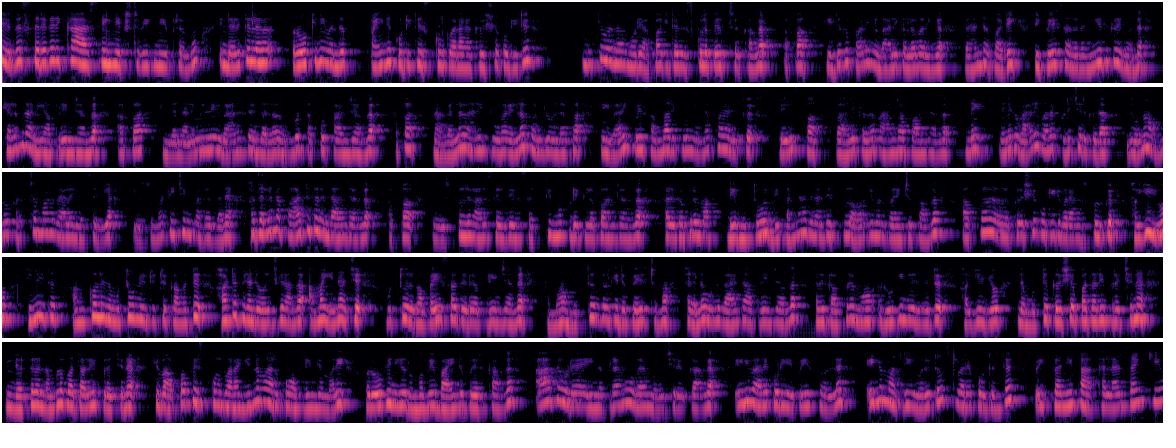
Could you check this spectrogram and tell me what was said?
விவஸ் சிறகடிக்க ஆசை next week நீ promo இந்த இடத்துல ரோகிணி வந்து பையனை கூட்டிகிட்டு ஸ்கூலுக்கு வராங்க கிருஷ்ண கூட்டிகிட்டு முத்து வந்து அவங்களுடைய அப்பா கிட்ட ஸ்கூலில் பேசிட்டு இருக்காங்க அப்பா எதுக்குப்பா நீங்கள் வேலைக்கெல்லாம் வரீங்க வேண்டாம் பாட்டி நீ பேசாதடா. நீ எதுக்கு நீங்கள் வந்த? கிளம்புடா நீ அப்படின்றாங்க. அப்பா இந்த நிலைமையில நீங்கள் வேலை செய்கிறதெல்லாம் ரொம்ப தப்பு பண்ணுறாங்க அப்பா நாங்கெல்லாம் வேலைக்கு போகிறோம் எல்லாம் பண்ணுறோம்லப்பா நீங்கள் வேலைக்கு போய் சம்பாதிக்கணும்னு என்னப்பா இருக்குது ப்ளீஸ்ப்பா வேலைக்கெல்லாம் வேண்டாப்பான்றாங்க டேய் எனக்கு வேலைக்கு வர பிடிச்சிருக்குடா. இது ஒன்றும் அவ்வளோ கஷ்டமான வேலை இல்லை சரியா? இது சும்மா டீச்சிங் பண்ணுறது தானே. அதெல்லாம் நான் பார்த்துக்கிறேன்டான்றாங்க அப்பா நீங்கள் ஸ்கூலில் வேலை செய்கிறது எனக்கு சத்தியமாக பிடிக்கலப்பான்றாங்க. அதுக்கப்புறமா டே முத்து இப்படி பண்ணாதடாட்டி ஸ்கூலில் ஆர்கியூமெண்ட் பண்ணிட்டு இருப்பாங்க. அப்போ கிருஷியை கூட்டிகிட்டு வராங்க ஸ்கூலுக்கு ஐயோ என்ன இது? அங்கோல் இந்த முத்து நின்றுட்டு இருக்காங்கட்டு ஆட்டோ பின்னாடி ஒழிச்சுக்கிறாங்க. அம்மா என்னாச்சு? முத்து இருக்கான் பைசா தரு அப்படின்றாங்க. அம்மா முத்து அங்கிள் கிட்ட பேசிட்டோமா? அதெல்லாம் ஒன்றும் வேண்டாம் அப்படின்றாங்க. அதுக்கப்புறமா ரோகிணி இருந்துட்டு ஐயோ இந்த முத்து கிருஷியை பார்த்தாலே பிரச்சனை. இந்த இடத்துல நம்மளை பார்த்தாலே பிரச்சனை. இவன் அப்பப்போ ஸ்கூலுக்கு வரா என்னவா இருக்கும்? அப்படின்ற மாதிரி ரோகிணியும் ரொம்பவே பயந்து போயிருக்காங்க. அதோட இந்த பிரமுவை முடிச்சிருக்காங்க. இனி வரக்கூடிய எபிசோடில் என்ன மாதிரி ஒரு டோஸ்ட் வரப்போகுதுன்ட்டு வெயிட் பண்ணி பார்க்கலாம். தேங்க்யூ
